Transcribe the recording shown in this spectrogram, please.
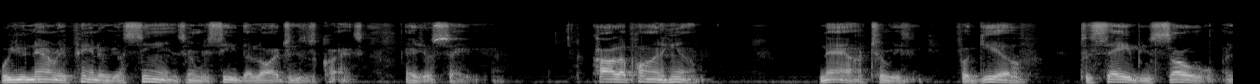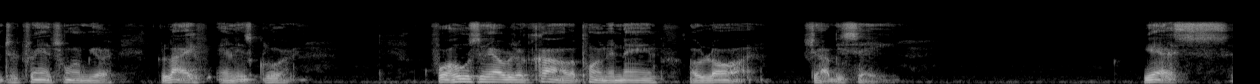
Will you now repent of your sins and receive the Lord Jesus Christ as your Savior? Call upon Him now to forgive, to save your soul, and to transform your life in His glory. For whosoever shall call upon the name of Lord shall be saved. Yes,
